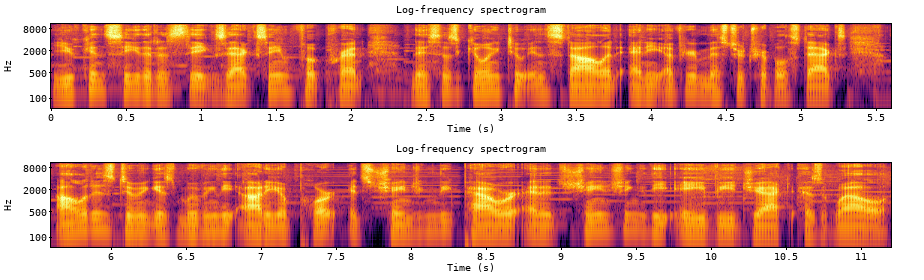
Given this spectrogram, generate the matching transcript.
you can see that it's the exact same footprint. This is going to install in any of your MiSTer Triple Stacks. All it is doing is moving the audio port, it's changing the power, and it's changing the AV jack as well.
